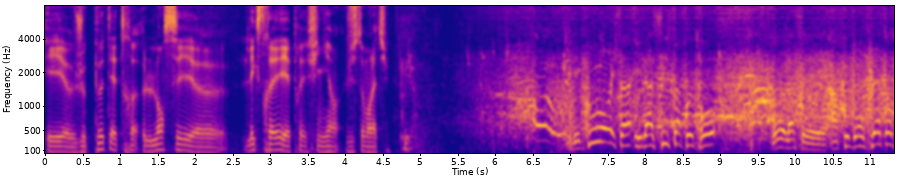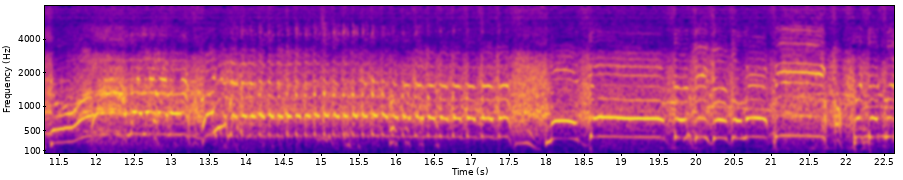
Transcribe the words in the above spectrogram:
et euh, je peux être lancer euh, l'extrait et après finir justement là-dessus. Il est court, il, il assiste un peu trop. Oh là c'est un peu gonflé, attention. Les dunk des Jeux Olympiques Peut-être le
